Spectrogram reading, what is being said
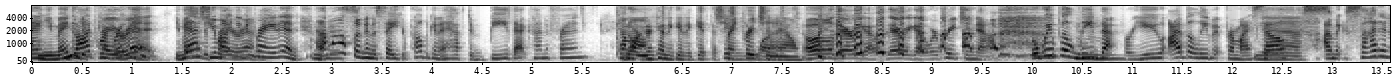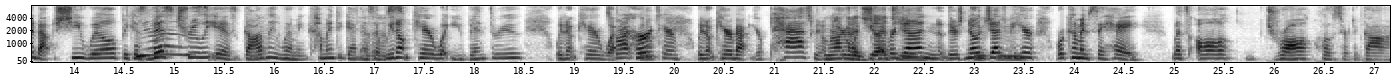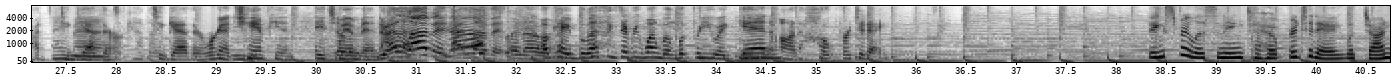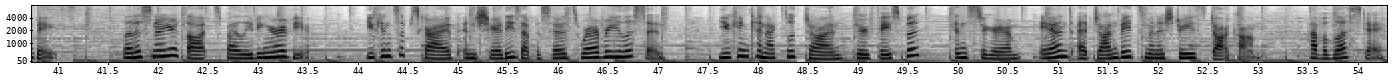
And you may need to God pray her bring in. You may yes, you might need to in. pray it in. And I'm Mhm. also going to say you're probably going to have to be that kind of friend. Come in on. to kind of going to get the She's friend preaching now. Oh, there we go. There we go. We're preaching now. But we believe that Mhm. for you. I believe it for myself. Yes. I'm excited about She Will because this truly is godly women coming together and say, we don't care what you've been through. We don't care what right. We don't hurt. care. We don't care about your past. We don't We're care what you've ever you. done. There's no judgment Mm-mm. here. We're coming to say, hey, let's all draw closer to God Amen. together. Together. Together. We're going to Mhm. champion Each other. women. I love it. I love it. I. Okay, blessings, everyone. We'll look for you again Mhm. on Hope for Today. Thanks for listening to Hope for Today with John Bates. Let us know your thoughts by leaving a review. You can subscribe and share these episodes wherever you listen. You can connect with John through Facebook, Instagram, and at johnbatesministries.com. Have a blessed day.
